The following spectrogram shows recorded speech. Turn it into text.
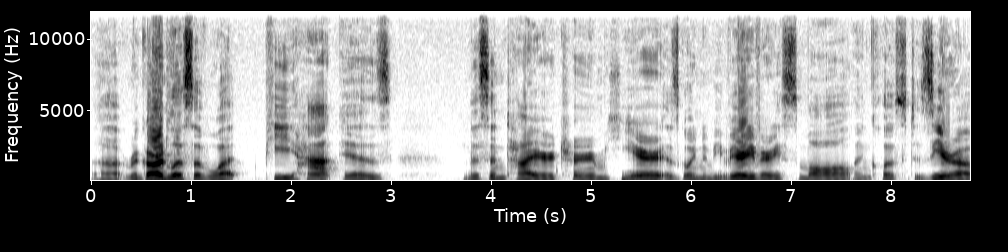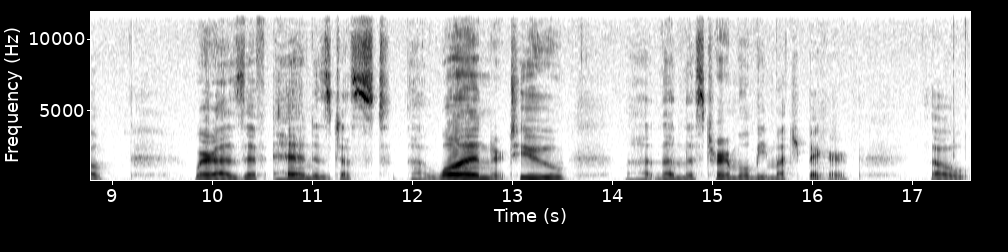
uh, regardless of what p hat is, this entire term here is going to be very, very small and close to zero. Whereas if n is just uh, 1 or 2, uh, then this term will be much bigger. So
